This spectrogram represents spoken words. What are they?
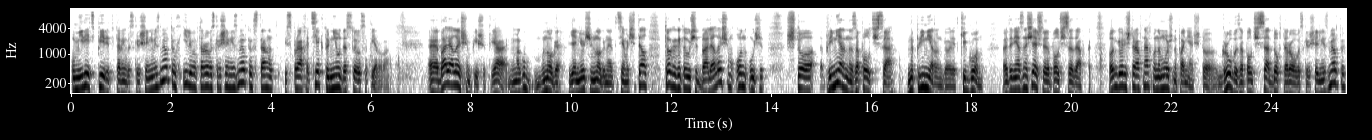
умереть перед вторым воскрешением из мертвых, или во второе воскрешение из мертвых станут из праха те, кто не удостоился первого. Э, Бали Алешим пишет, я не могу много, я не очень много на эту тему читал, то, как это учит Бали Алешим, он учит, что примерно за полчаса, например, он говорит, кигон, это не означает, что это полчаса давка. Он говорит, что Рафнахмана можно понять, что грубо за полчаса до второго воскрешения из мертвых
